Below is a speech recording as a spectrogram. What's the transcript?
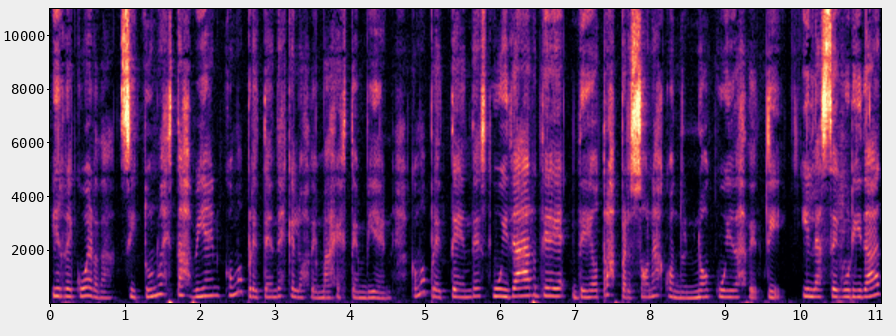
Y recuerda, si tú no estás bien, ¿cómo pretendes que los demás estén bien? ¿Cómo pretendes cuidar de, de otras personas cuando no cuidas de ti? Y la seguridad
